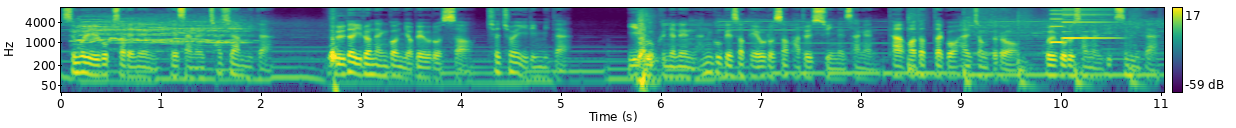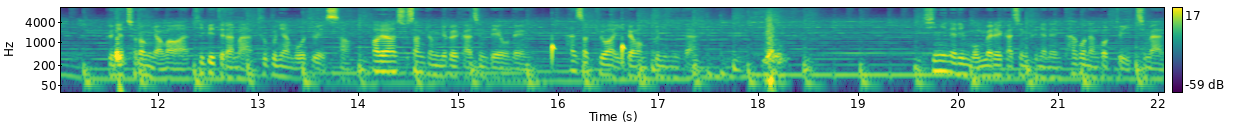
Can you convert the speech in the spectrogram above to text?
27살에는 대상을 차지합니다. 둘 다 일어난 건 여배우로서 최초의 일입니다. 이후 그녀는 한국에서 배우로서 받을 수 있는 상은 다 받았다고 할 정도로 골고루 상을 휩습니다. 그녀처럼 영화와 TV 드라마 두 분야 모두에서 화려한 수상 경력을 가진 배우는 한석규와 이병헌 뿐입니다. 힘이 내린 몸매를 가진 그녀는 타고난 것도 있지만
